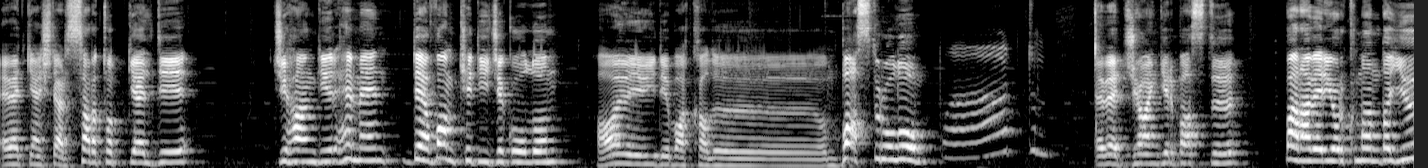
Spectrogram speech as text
Evet gençler sarı top geldi. Cihangir hemen devam ke diyecek oğlum. Haydi bakalım. Bastır oğlum. Evet Cihangir bastı. Bana veriyor kumandayı.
